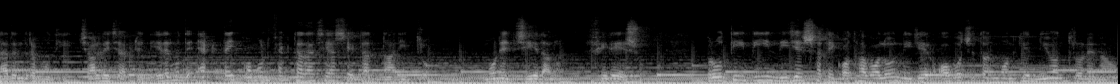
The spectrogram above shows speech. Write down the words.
Narendra Modi Charlie Chaplin এদের মধ্যে একটাই কমন ফ্যাক্টর আছে, আর সেটা দারিদ্র। মনে জেদ আনো ফিরে এসো। প্রতিদিন নিজের সাথে কথা বলো, নিজের অবচেতন মনকে নিয়ন্ত্রণে নাও।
